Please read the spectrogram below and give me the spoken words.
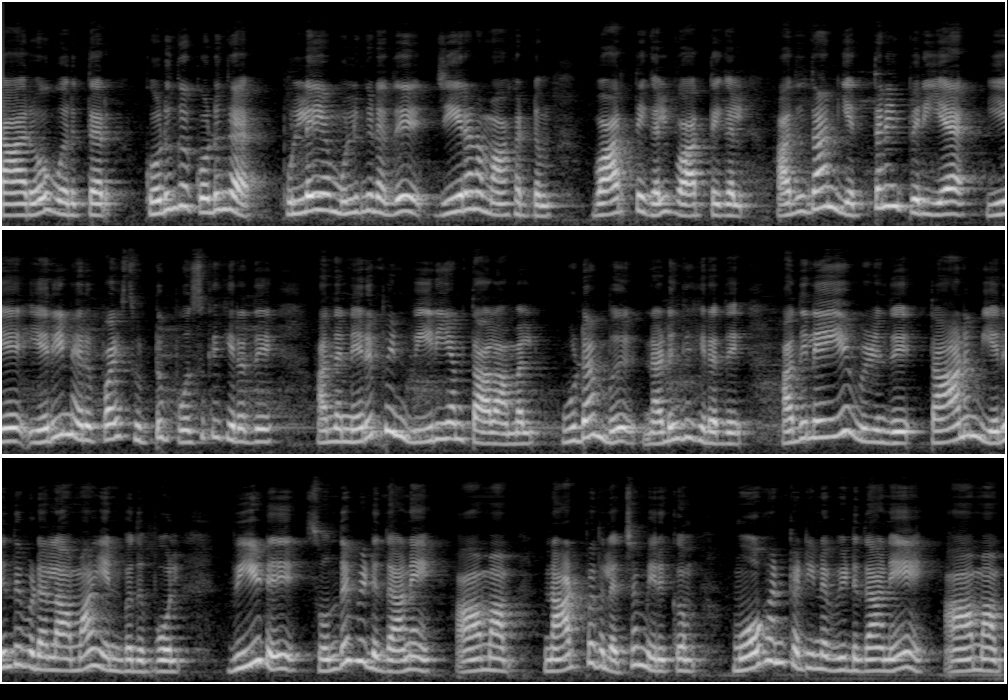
யாரோ ஒருத்தர். கொடுங்க கொடுங்க. புள்ளைய முழுங்கினது ஜீரணமாகட்டும். வார்த்தைகள் வார்த்தைகள். அதுதான் எத்தனை பெரிய ஏ எரி நெருப்பாய் சுட்டு பொசுக்குகிறது. அந்த நெருப்பின் வீரியம் தாழாமல் உடம்பு நடுங்குகிறது. அதிலேயே விழுந்து தானும் எரிந்து விடலாமா என்பது போல். வீடு சொந்த வீடு தானே ஆமாம். நாற்பது லட்சம் இருக்கும். மோகன் கட்டின வீடு தானே ஆமாம்.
